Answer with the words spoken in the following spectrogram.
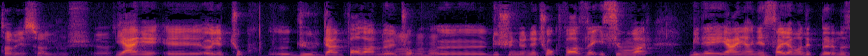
Tabii Esra Gümüş. Evet. yani e, öyle çok e, Gülden falan böyle çok e, düşündüğünde çok fazla isim var. Bir de yani hani sayamadıklarımız.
